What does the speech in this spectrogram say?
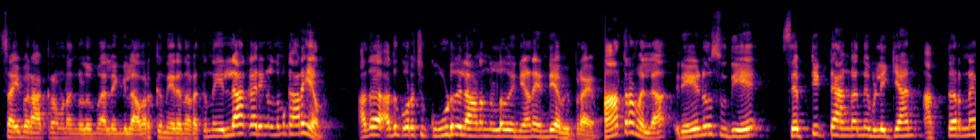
സൈബർ ആക്രമണങ്ങളും അല്ലെങ്കിൽ അവർക്ക് നേരെ നടക്കുന്ന എല്ലാ കാര്യങ്ങളും നമുക്കറിയാം. അത് അത് കുറച്ച് കൂടുതലാണെന്നുള്ളത് തന്നെയാണ് എന്റെ അഭിപ്രായം. മാത്രമല്ല രേണു സുധിയെ സെപ്റ്റിക് ടാങ്ക് എന്ന് വിളിക്കാൻ അക്തറിനെ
